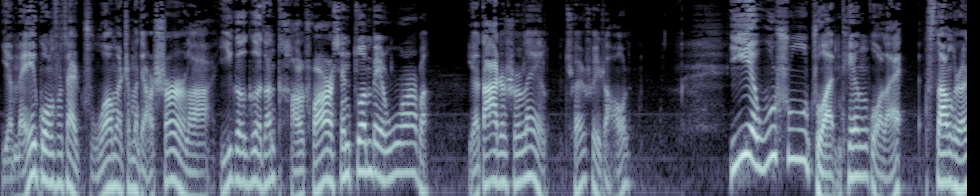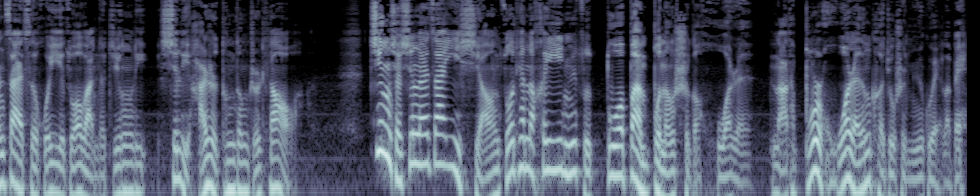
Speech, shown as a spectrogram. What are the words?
也没工夫再琢磨这么点事儿了。一个个咱躺床上先钻被窝吧，也搭着是累了，全睡着了。一夜无书，转天过来。三个人再次回忆昨晚的经历，心里还是噔噔直跳啊！静下心来再一想，昨天的黑衣女子多半不能是个活人，那她不是活人，可就是女鬼了呗。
